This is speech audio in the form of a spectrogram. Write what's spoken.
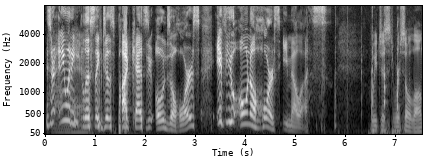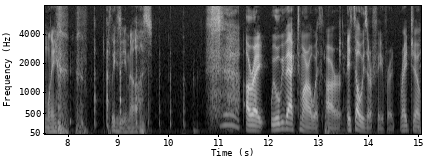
is there oh, anyone Oh, man. listening to this podcast who owns a horse? If you own a horse, email us. We just we're so lonely. Please email us. All right, we will be back tomorrow with our. It's always our favorite, right, Joe?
